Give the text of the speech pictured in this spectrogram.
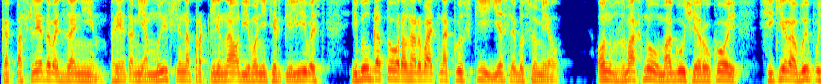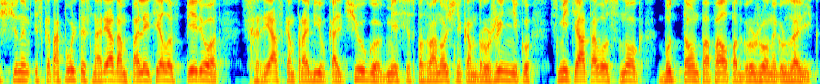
как последовать за ним. При этом я мысленно проклинал его нетерпеливость и был готов разорвать на куски, если бы сумел. Он взмахнул могучей рукой, секира, выпущенным из катапульты снарядом, полетела вперед, с хряском пробив кольчугу вместе с позвоночником дружиннику, сметя того с ног, будто он попал под груженный грузовик.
